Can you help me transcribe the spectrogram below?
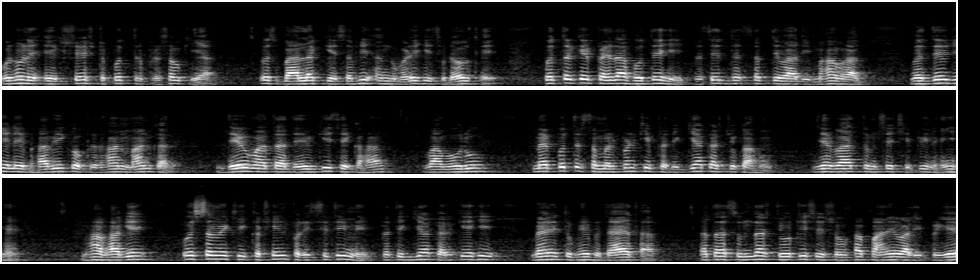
उन्होंने एक श्रेष्ठ पुत्र प्रसव किया। उस बालक के सभी अंग बड़े ही सुडौल थे। पुत्र के पैदा होते ही प्रसिद्ध सत्यवादी महाभाग वसुदेव जी ने भाभी को प्रधान मानकर देव माता देवकी से कहा, वामुरु, मैं पुत्र समर्पण की प्रतिज्ञा कर चुका हूँ। यह बात तुमसे छिपी नहीं है। महाभागे, उस समय की कठिन परिस्थिति में प्रतिज्ञा करके ही मैंने तुम्हें बचाया था। अतः सुंदर चोटी से शोभा पाने वाली प्रिय,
